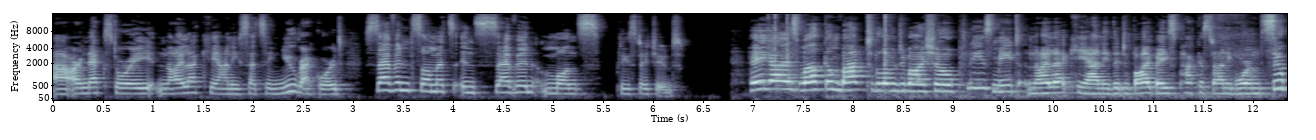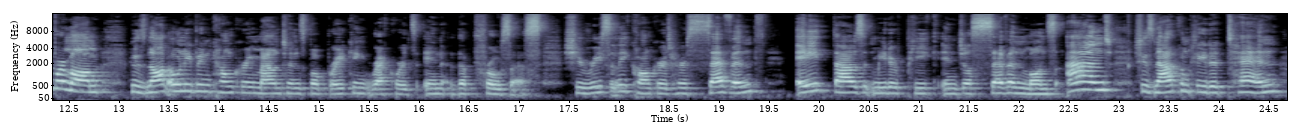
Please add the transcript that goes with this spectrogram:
Uh, our next story, Naila Kiani sets a new record. Seven summits in seven months. Please stay tuned. Hey guys, welcome back to the Lovin Dubai show. Please meet Naila Kiani, the Dubai based Pakistani born super mom who's not only been conquering mountains but breaking records in the process. She recently conquered her seventh 8,000 meter peak in just seven months. And she's now completed 10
